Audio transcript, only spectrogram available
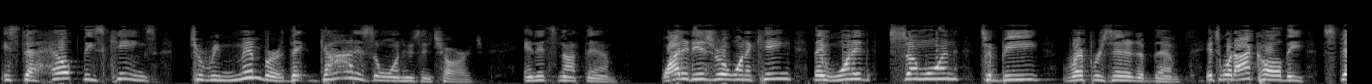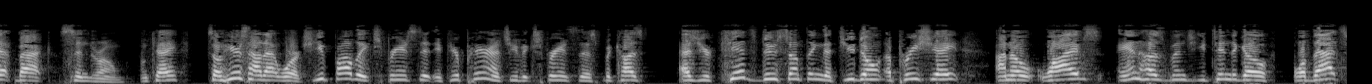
is to help these kings to remember that God is the one who's in charge and it's not them. Why did Israel want a king? They wanted someone to be representative of them. It's what I call the step back syndrome. Okay? So here's how that works. You've probably experienced it. If you're parents, you've experienced this because as your kids do something that you don't appreciate, I know wives and husbands, you tend to go, well, that's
